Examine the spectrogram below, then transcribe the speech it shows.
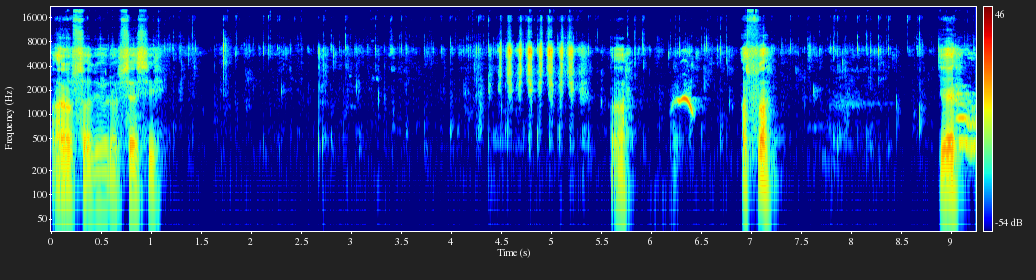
anımsa diyorum sesi. Çık çık çık çık çık. Al. Aslan. Gel.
